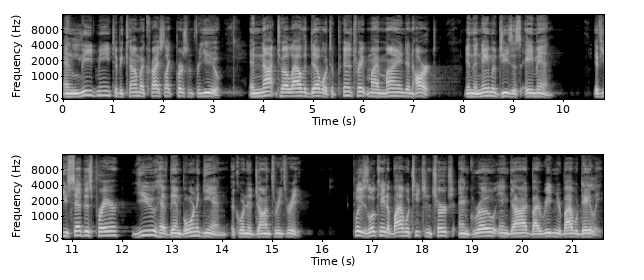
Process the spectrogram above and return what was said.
and lead me to become a Christ like person for you, and not to allow the devil to penetrate my mind and heart. In the name of Jesus, amen. If you said this prayer, you have been born again, according to John 3 3. Please locate a Bible teaching church and grow in God by reading your Bible daily.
